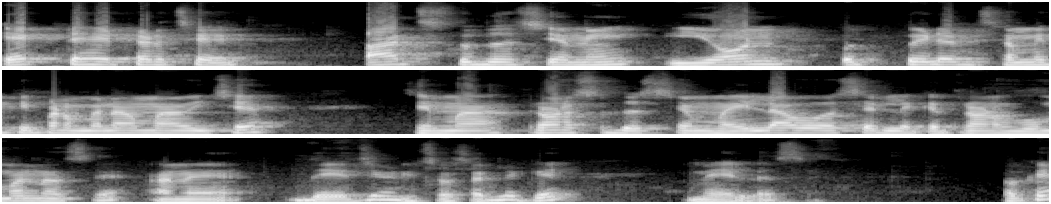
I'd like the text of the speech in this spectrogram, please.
એક્ટ હેઠળ છે પાંચ સદસ્યની યૌન ઉત્પીડન સમિતિ પણ બનાવવામાં આવી છે, જેમાં ત્રણ સદસ્ય મહિલાઓ હશે, એટલે કે ત્રણ વુમન હશે અને બે જેન્ટ્સ હશે, એટલે કે મેલ હશે. ઓકે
